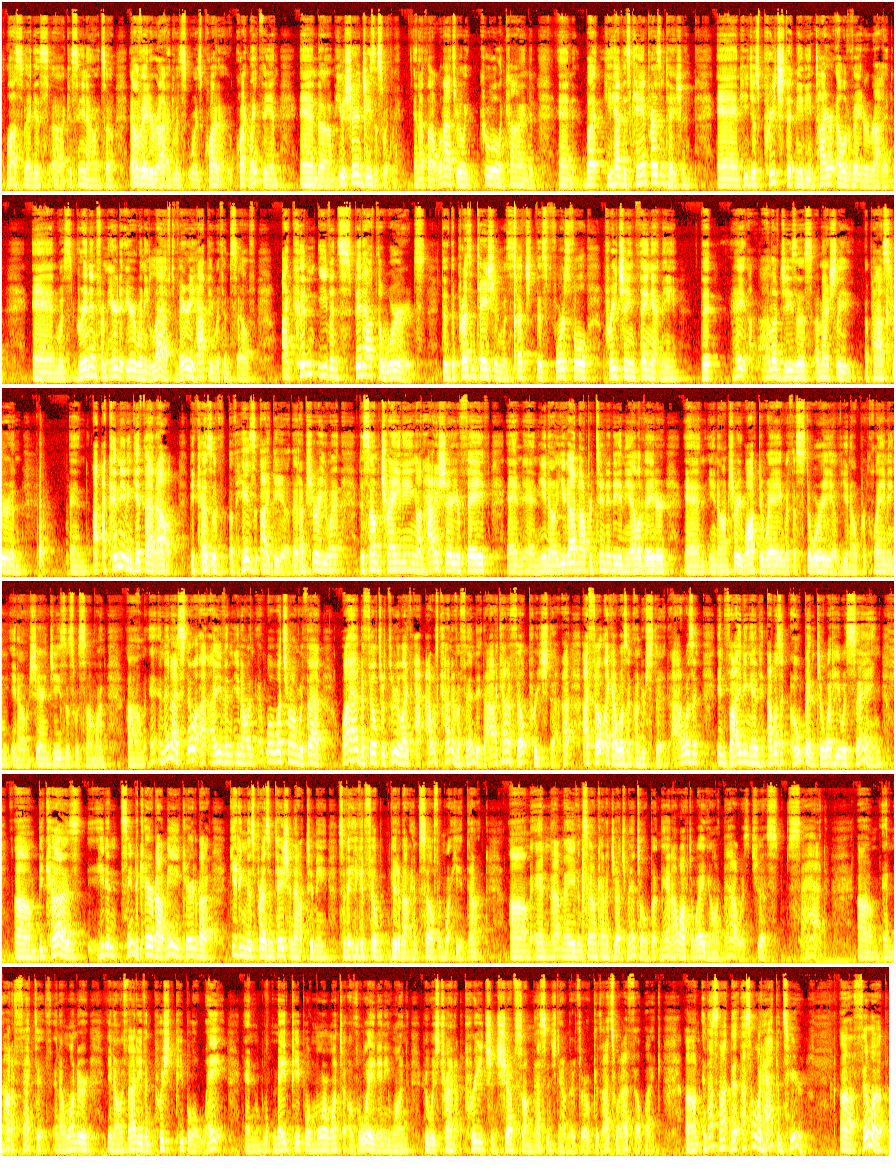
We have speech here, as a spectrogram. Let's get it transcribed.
Las Vegas uh, casino, and so the elevator ride was was quite a quite lengthy, and and um, he was sharing Jesus with me, and I thought, well, that's really cool and kind, and and but he had this canned presentation and he just preached at me the entire elevator ride and was grinning from ear to ear when he left, very happy with himself. I couldn't even spit out the words. The, the presentation was such this forceful preaching thing at me that, hey, I love Jesus. I'm actually a pastor, and and I, I couldn't even get that out because of, of his idea that I'm sure he went to some training on how to share your faith and and you know you got an opportunity in the elevator and you know i'm sure he walked away with a story of you know proclaiming you know sharing jesus with someone um, and, then i still I, I, even you know and well what's wrong with that? Well i had to filter through like i, I was kind of offended. I, I kind of felt preached at. I, I felt like i wasn't understood. I wasn't inviting in i wasn't open to what he was saying um, because he didn't seem to care about me, he cared about getting this presentation out to me so that he could feel good about himself and what he had done. Um, and that may even sound kind of judgmental, but man, I walked away going, that was just sad. um, and not effective. And I wonder, you know, if that even pushed people away and w- made people more want to avoid anyone who was trying to preach and shove some message down their throat, because that's what I felt like. Um, and that's not that, that's not what happens here. Uh, Philip,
